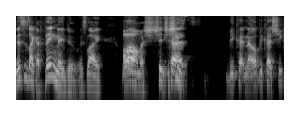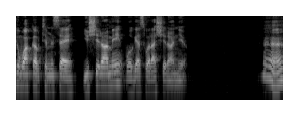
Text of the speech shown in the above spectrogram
This is like a thing they do. It's like, oh, well, oh, I'm a shit because, your sheets. Because no, because she can walk up to him and say, "You shit on me." Well, guess what? I shit on you. Uh,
